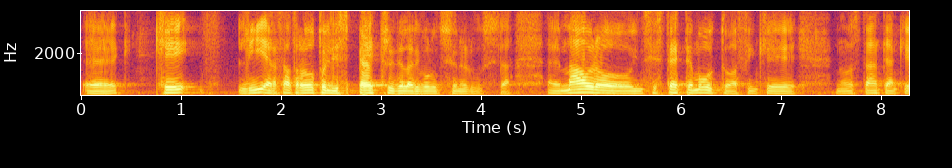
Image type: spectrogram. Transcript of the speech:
eh, che lì era stato tradotto Gli spettri della rivoluzione russa. Eh, Mauro insistette molto affinché, nonostante anche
